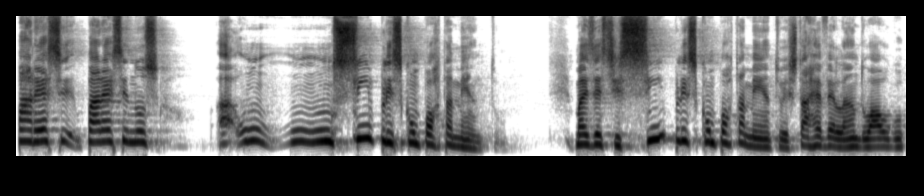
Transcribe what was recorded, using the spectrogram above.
parece parece-nos uh, um, um simples comportamento, mas esse simples comportamento está revelando algo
